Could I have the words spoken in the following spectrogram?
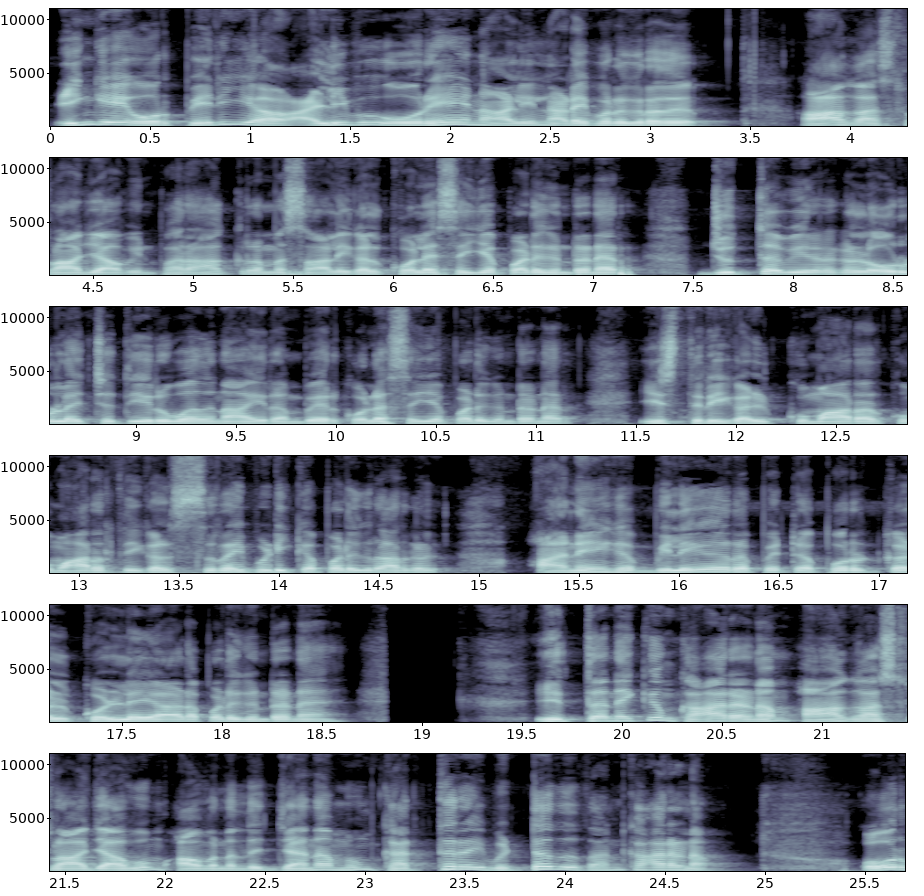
இங்கே ஒரு பெரிய அழிவு ஒரே நாளில் நடைபெறுகிறது. ஆகாஷ் ராஜாவின் பராக்கிரமசாலிகள் கொலை செய்யப்படுகின்றனர். யுத்த வீரர்கள் ஒரு லட்சத்தி இருபதனாயிரம் பேர் கொலை செய்யப்படுகின்றனர். ஸ்திரீகள் குமாரர் குமாரத்திகள் சிறைபிடிக்கப்படுகிறார்கள். அநேக விலையேற பெற்ற பொருட்கள் கொள்ளையாடப்படுகின்றன. இத்தனைக்கும் காரணம் ஆகாஷ் ராஜாவும் அவனது ஜனமும் கர்த்தரை விட்டது தான் காரணம். ஓர்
